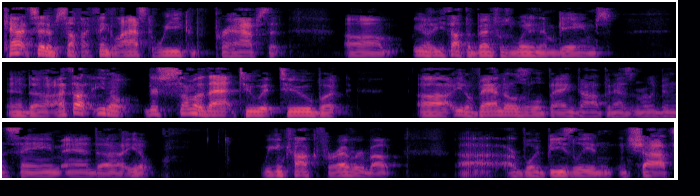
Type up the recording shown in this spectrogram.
Cat said himself, I think last week, perhaps that, um, you know, he thought the bench was winning them games. And, uh, I thought, you know, there's some of that to it too, but, uh, you know, Vando's a little banged up and hasn't really been the same. And, uh, you know, we can talk forever about, uh, our boy Beasley and, and shots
